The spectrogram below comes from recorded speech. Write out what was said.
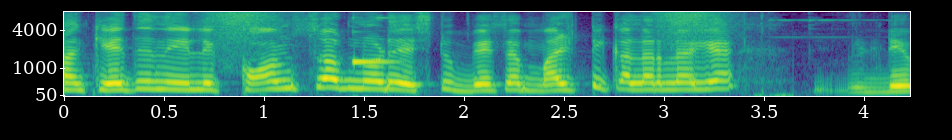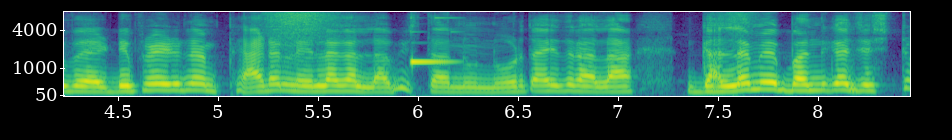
ನಾನು ಕೇಳ್ತೀನಿ ಇಲ್ಲಿ ಕಾನ್ಸೆಪ್ಟ್ ನೋಡಿ ಎಷ್ಟು ಬೇಸ ಮಲ್ಟಿ ಕಲರ್ಲಾಗೆ ಡಿಫ್ರೆಂಟ್ ನಮ್ಮ ಪ್ಯಾಟರ್ನ್ ಎಲ್ಲ ಲಭಿಸ್ತಾ ನೋಡ್ತಾ ಇದ್ರಲ್ಲ, ಗಲ್ಲಮೆ ಬಂದ್ಗ ಜಸ್ಟ್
